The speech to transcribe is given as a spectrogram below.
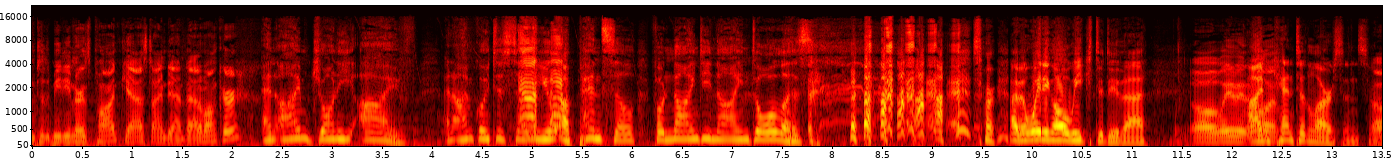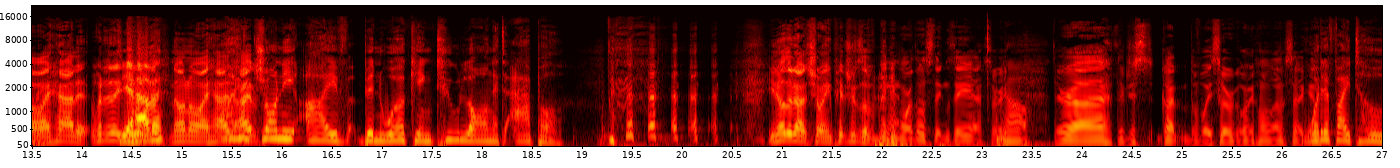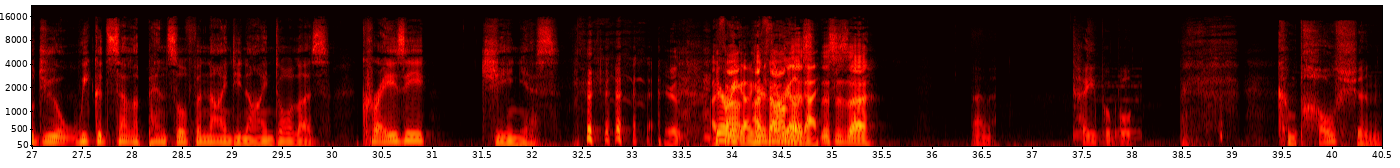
welcome to the Media Nerds Podcast. I'm Dan Vanabonker. And I'm Jony Ive. And I'm going to sell you a pencil for $99. Sorry, I've been waiting all week to do that. Oh, wait a minute. I'm. Kenton Larson. Sorry. Oh, I had it. What did I do? you have it? No, no, I had I'm I've, Johnny I've been working too long at Apple. You know they're not showing pictures of them Yeah. anymore. Those things. They uh, sorry. No. They're uh they're just got the voiceover going. Hold on a second. What if I told you we could sell a pencil for $99? Crazy? Genius. Here, I Here we found, go. I Here's the found real this. guy. This is a and capable compulsion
